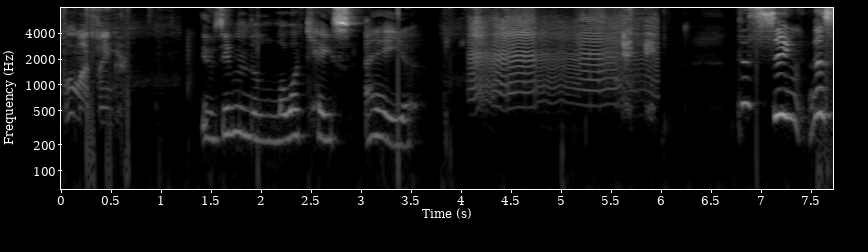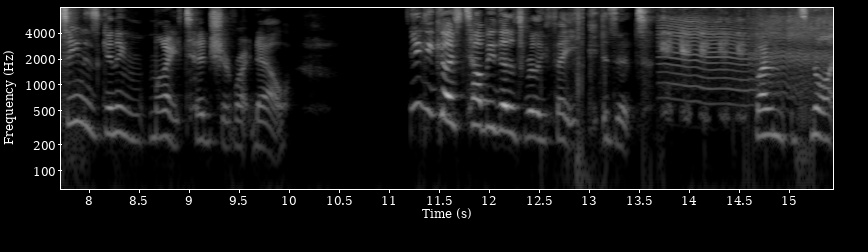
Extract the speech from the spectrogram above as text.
Pull my finger. It was even the lowercase a. This scene, this scene is getting my attention right now. You can guys tell me that it's really fake, is it? But it's not.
